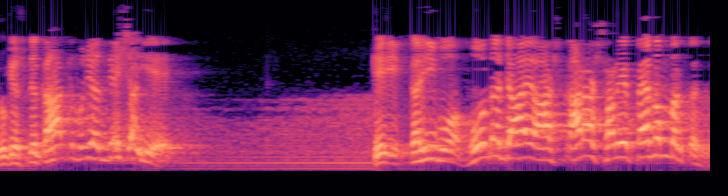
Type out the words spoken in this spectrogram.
کیونکہ اس نے کہا کہ مجھے اندیشہ یہ ہے کہ کہیں وہ ہو نہ جائے، آشکارا شر پیغمبر کہیں۔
